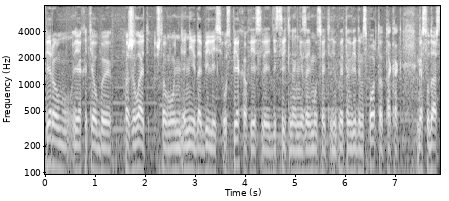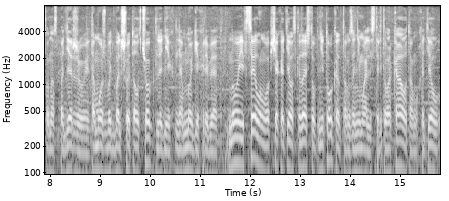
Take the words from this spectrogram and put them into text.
Первым я хотел бы пожелать, чтобы они добились успехов, если действительно они займутся этим, этим видом спорта, так как государство нас поддерживает. Это может быть большой толчок для них, для многих ребят. Ну и в целом вообще хотел сказать, чтобы не только там занимались стрит-воркаутом, хотел,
